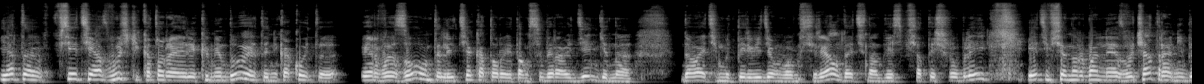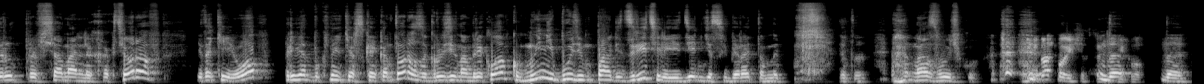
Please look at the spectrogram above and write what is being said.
и это все те озвучки, которые я рекомендую, это не какой-то RV Zone или те, которые там собирают деньги на давайте мы переведем вам сериал, дайте нам 250 тысяч рублей. Эти все нормальные озвучаторы, они берут профессиональных актеров и такие, оп, привет, букмекерская контора, загрузи нам рекламку, мы не будем парить зрителей и деньги собирать там на, это, на озвучку. Да. Да.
